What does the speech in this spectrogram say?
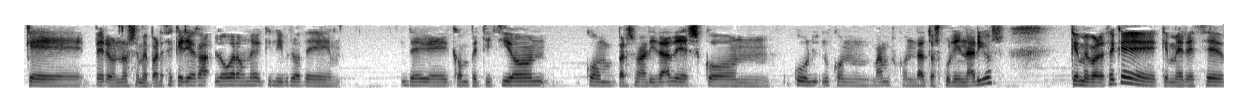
Que, pero no sé, me parece que llega, logra un equilibrio de, de competición con personalidades con, con vamos con datos culinarios que me parece que, que merece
